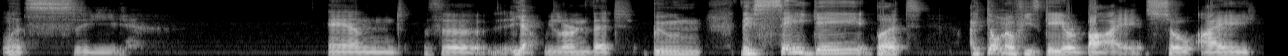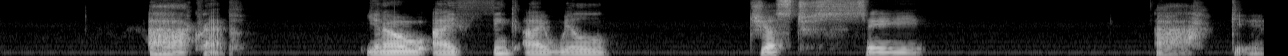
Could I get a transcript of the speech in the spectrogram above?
Let's see and the yeah we learned that Boone they say gay but I don't know if he's gay or bi so I ah crap you know I think I will just say ah gay.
